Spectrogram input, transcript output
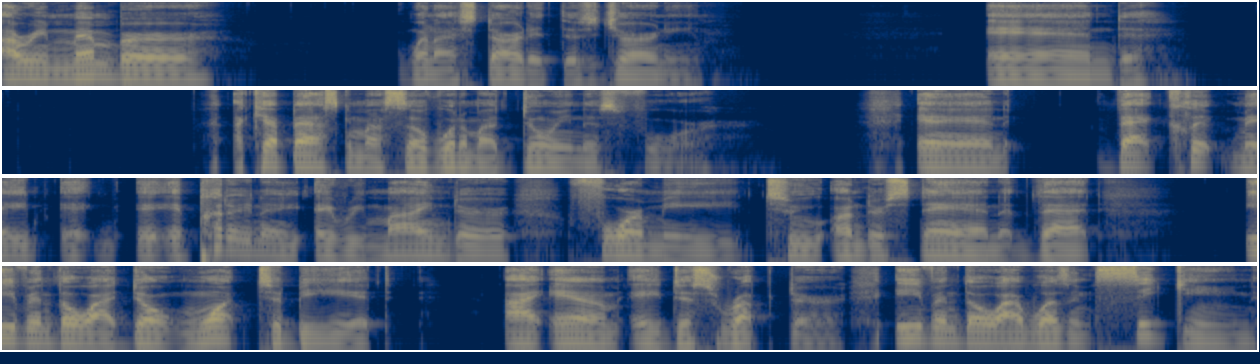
I remember when I started this journey and I kept asking myself, what am I doing this for? And that clip made it, it put in a, a reminder for me to understand that even though I don't want to be it, I am a disruptor. Even though I wasn't seeking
